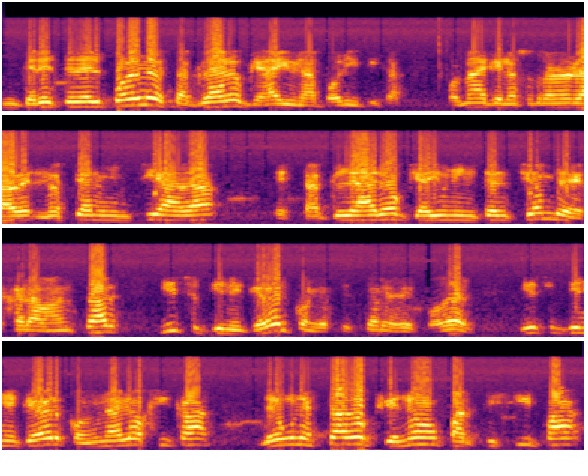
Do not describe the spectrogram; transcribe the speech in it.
intereses del pueblo, está claro que hay una política. Por más que nosotros no, la, no esté anunciada, está claro que hay una intención de dejar avanzar y eso tiene que ver con los sectores de poder y eso tiene que ver con una lógica de un Estado que no participa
